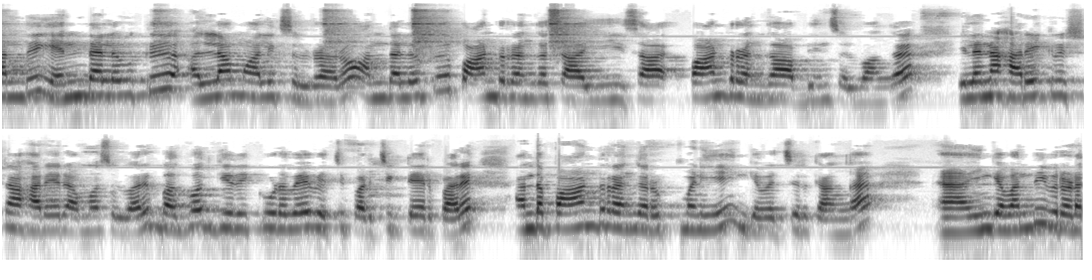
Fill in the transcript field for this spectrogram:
வந்து எந்த அளவுக்கு அல்லா மாலிக் சொல்றாரோ அந்த அளவுக்கு பாண்டுரங்க சாயி சா பாண்டுரங்கா அப்படின்னு சொல்லுவாங்க. இல்லைன்னா ஹரே கிருஷ்ணா ஹரே ராமா சொல்லுவாரு. பகவத்கீதை கூடவே வச்சு படிச்சுக்கிட்டே இருப்பாரு. அந்த பாண்டுரங்க ருக்மணியை இங்க வச்சிருக்காங்க. இங்க வந்து இவரோட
